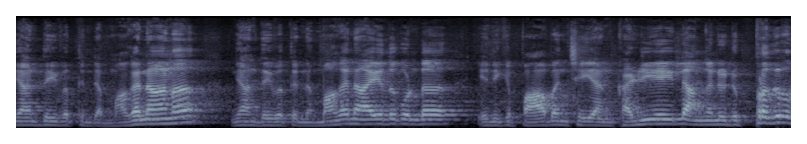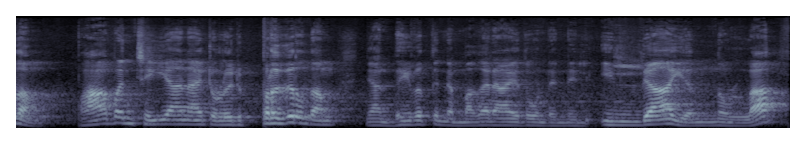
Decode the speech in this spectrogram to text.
ഞാൻ ദൈവത്തിന്റെ മകനാണ്. ഞാൻ ദൈവത്തിന്റെ മകനായതുകൊണ്ട് എനിക്ക് പാപം ചെയ്യാൻ കഴിയയില്ല. അങ്ങനെ ഒരു പ്രകൃതം പാപം ചെയ്യാനായിട്ടുള്ളൊരു പ്രകൃതം ഞാൻ ദൈവത്തിന്റെ മകനായതുകൊണ്ട് എന്നിൽ ഇല്ല എന്നുള്ള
